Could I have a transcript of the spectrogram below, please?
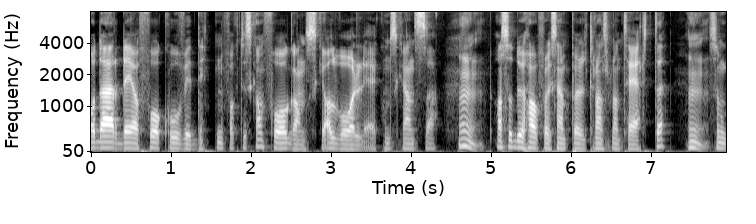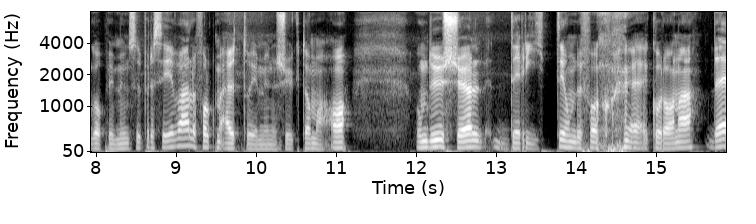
og der det å få covid-19 faktisk kan få ganske alvorlige konsekvenser. Mm. Altså, du har f.eks. transplanterte Mm. som går på immunsuppressiva, eller folk med autoimmune sykdommer. Og om du sjøl driter i om du får korona, det,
